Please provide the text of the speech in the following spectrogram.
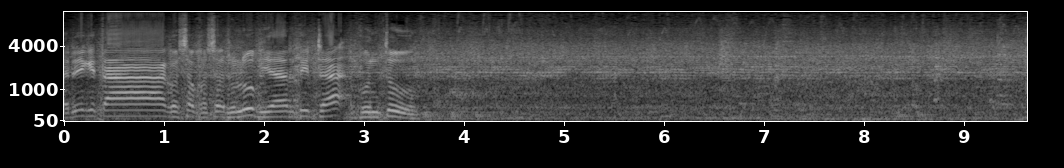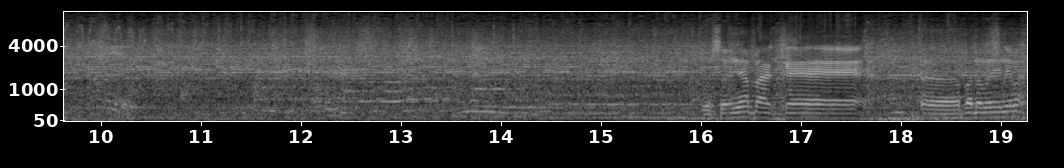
Jadi kita gosok-gosok dulu biar tidak buntu gosoknya pakai eh, apa namanya ini pak?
